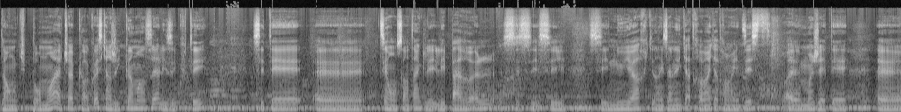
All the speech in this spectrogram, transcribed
donc, pour moi, à Quest, quand j'ai commencé à les écouter, c'était... euh, tu sais, on s'entend que les, les paroles, c'est- New York dans les années 80-90. Euh, moi, j'étais euh,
